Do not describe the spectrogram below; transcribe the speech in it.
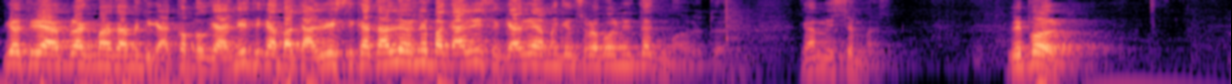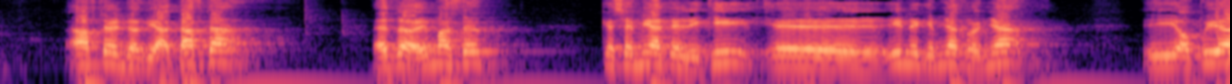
δύο-τρία πράγματα με την κακομπογιανίτικα, μπακαλίστικα. Τα λέω, ναι, μπακαλίστικα. Λέμε και τους προπονητές μου όλο τώρα. Γαμίστε μας. Λοιπόν, αυτό είναι το διατάφτα. Εδώ είμαστε και σε μια τελική ε, είναι και μια χρονιά η οποία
